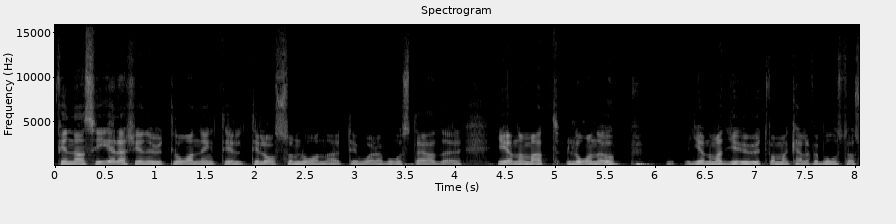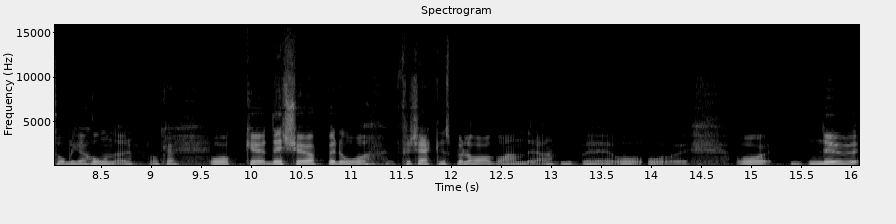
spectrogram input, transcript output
finansierar sin utlåning till, till oss som lånar till våra bostäder genom att låna upp genom att ge ut vad man kallar för bostadsobligationer. Okay. Och eh, det köper då försäkringsbolag och andra. Eh, och, och, och nu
